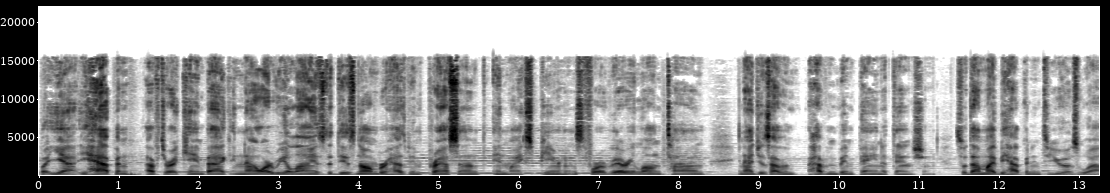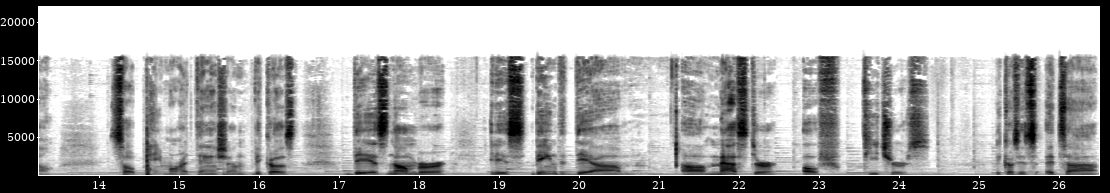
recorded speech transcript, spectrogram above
But yeah, it happened after I came back, and now I realize that this number has been present in my experience for a very long time, and I just haven't haven't been paying attention. So that might be happening to you as well. So pay more attention because this number it is being the, um, uh, master of teachers because it's it's a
